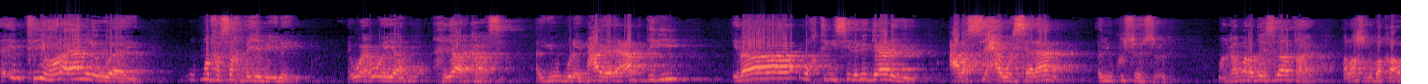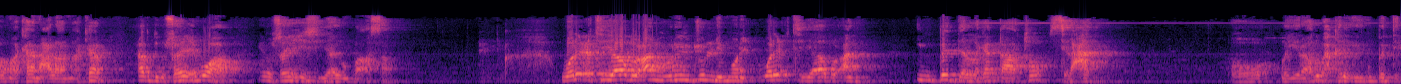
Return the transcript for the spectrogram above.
ee intii hore aan la waayin ma fasakmaya bay leeyihiin waxa weeyaan khiyaarkaasi ayuunbu le maxaa yeelay caqdigii ilaa waktigiisii laga gaadhayay cala asixa wasalaama ayuu ku soo socday. Markaa mar hadday sidaa tahay alaslu baqaau maa kaana calaa maa kaan caqdigu saxiix buu ahaa inuu saxiixiisi yahay unbaa asal walictiyaadu canhu liljulli munic walictiyaadu canhu in bedel laga qaato silcada oo la yidhaahdo wax kale iigu bedel.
